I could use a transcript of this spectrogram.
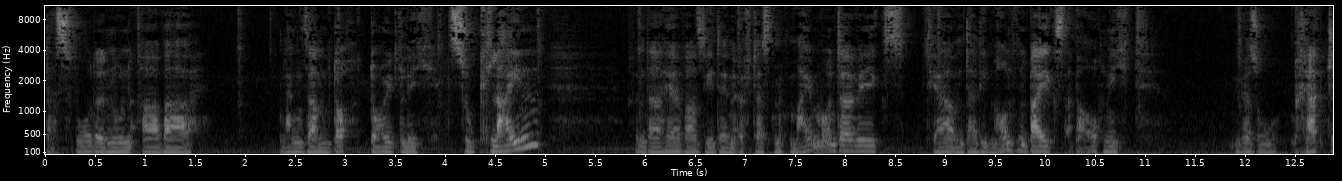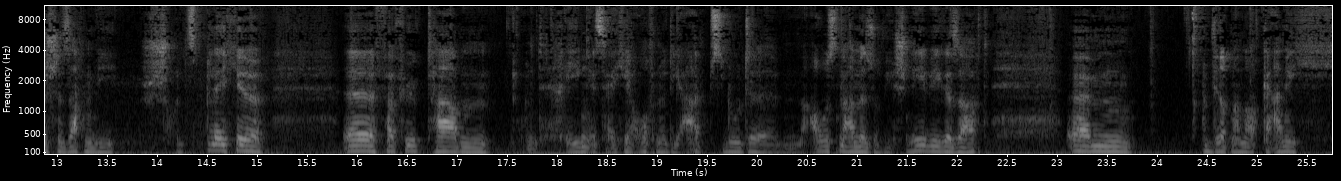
Das wurde nun aber langsam doch deutlich zu klein. Von daher war sie denn öfters mit meinem unterwegs. Tja, und da die Mountainbikes aber auch nicht über so praktische Sachen wie Schutzbleche äh, verfügt haben, und Regen ist ja hier auch nur die absolute Ausnahme, so wie Schnee, wie gesagt, ähm, wird man auch gar nicht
